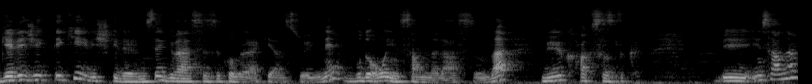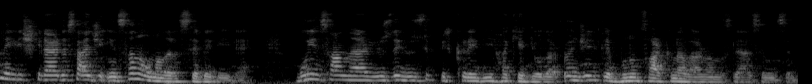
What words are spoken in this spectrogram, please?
gelecekteki ilişkilerimize güvensizlik olarak yansıyor yine. Bu da o insanlara aslında büyük haksızlık. Bir insanlarla ilişkilerde sadece insan olmaları sebebiyle bu insanlar yüzde yüzlük bir krediyi hak ediyorlar. Öncelikle bunun farkına varmamız lazım bizim.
